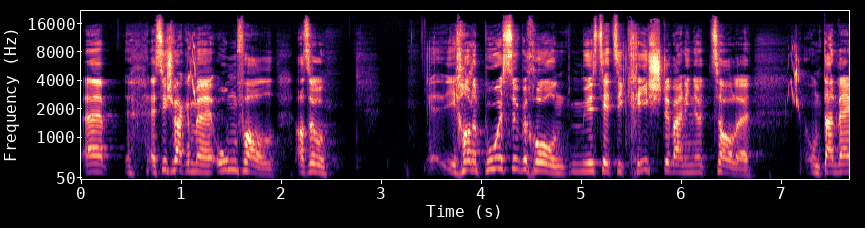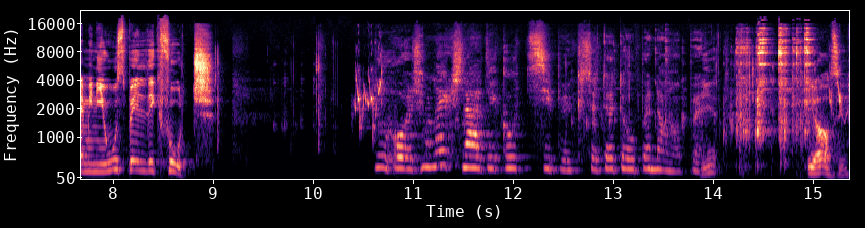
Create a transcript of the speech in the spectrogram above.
äh, es ist wegen einem Unfall. Also, ich habe einen Bus bekommen und müsste jetzt in die Kiste, wenn ich nicht zahle. Und dann wäre meine Ausbildung futsch. Du holst mir nicht schnell die Gutzi-Büchse dort oben runter. Ja. Ja, sicher.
